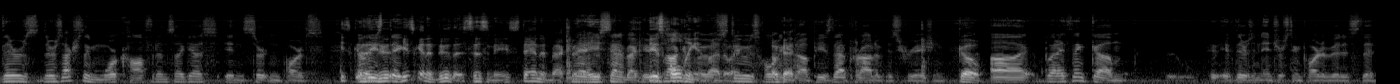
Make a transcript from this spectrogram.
there's there's actually more confidence. I guess in certain parts. He's gonna, do, they- he's gonna do this, isn't he? He's standing back there. Yeah, he's standing back here. He's gonna holding it, by the way. Stu's holding Okay. it up. He's that proud of his creation. Go. Uh, but I think um, if if there's an interesting part of it, it's that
